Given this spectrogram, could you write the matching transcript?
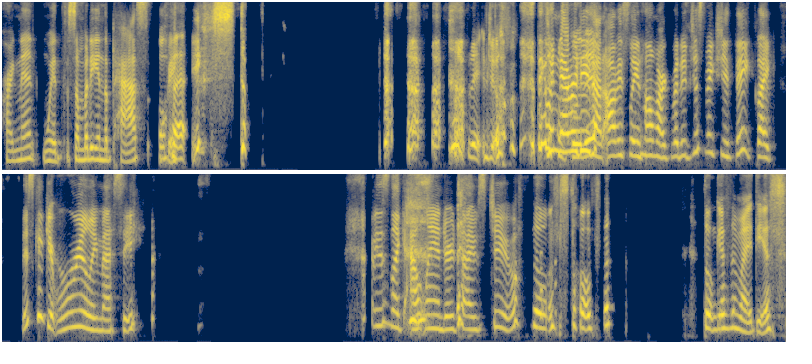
pregnant with somebody in the past? Stop. Stop. Rachel. they would never do that, obviously, in Hallmark, but it just makes you think like this could get really messy. I mean, it's like Outlander times two. Don't stop. Don't give them ideas.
